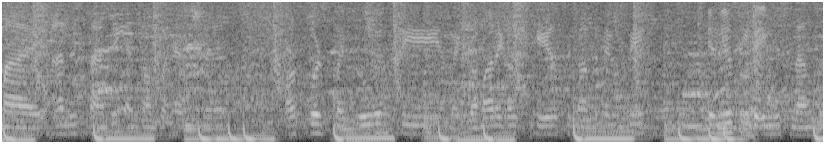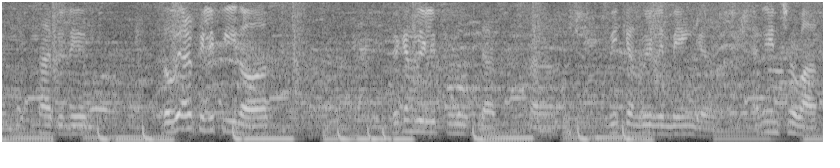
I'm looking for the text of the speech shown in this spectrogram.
my understanding and comprehension. Of course, my fluency, my grammatical skills and competencies in using the English language. Because I believe, though we are Filipinos, we can really prove that uh, we can really mingle and interact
